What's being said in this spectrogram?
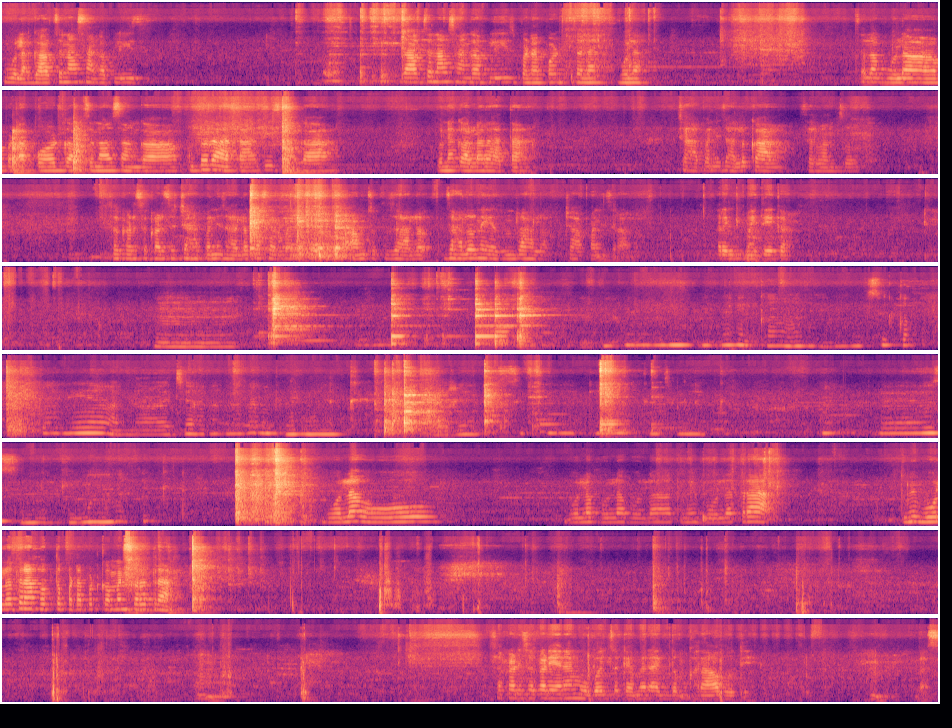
बोला गावचं नाव सांगा प्लीज गावचं नाव सांगा प्लीज पटापट. चला बोला. चला बोला. पटापट. गावचं नाव सांगा. कुठं राहता ते सांगा. कोण्या गावला राहता? चहा पाणी झालं का सर्वांचं? सकाळ सकाळचं चहा पाणी झालं का सर्वांचं? आमचं तर झालं झालं नाही अजून राहिलं. चहा पाणीच राहिलं. कारण की माहिती आहे का? बोला हो. बोला बोला बोला. तुम्ही बोलत राहा. तुम्ही बोलत राहा फक्त पटापट कमेंट करत राहा. सकाळी सकाळी आहे ना मोबाईलचा कॅमेरा एकदम खराब होते. बस.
